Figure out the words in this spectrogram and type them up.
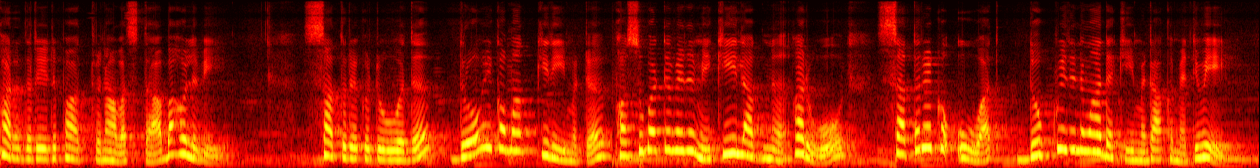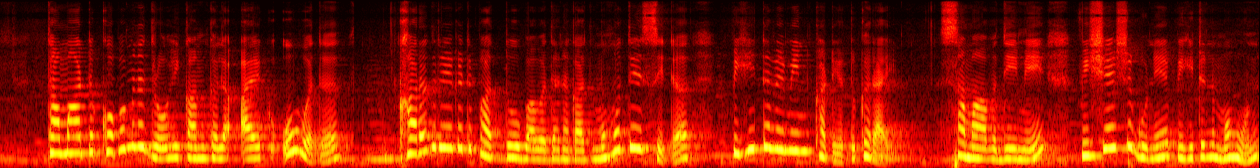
කරදරයට පත්වන අවස්ථා බහුල වේ. සතුරෙකුට වුවද ද්‍රෝහිකමක් කිරීමට පසුබට වෙන මෙකී ලග්න කරුවෝ සතරෙකු වුවත් දුක් විඳිනවා දැකීමට අකමැති වේ. තමාට කොපමණ ද්‍රෝහිකම් කළ අයෙකු වුවද කරදරයකට පත් වූ බව දැනගත් මොහොතේ සිට පිහිට වෙමින් කටයුතු කරයි. සමාවදීමේ විශේෂ ගුණය පිහිටන මොහුන්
